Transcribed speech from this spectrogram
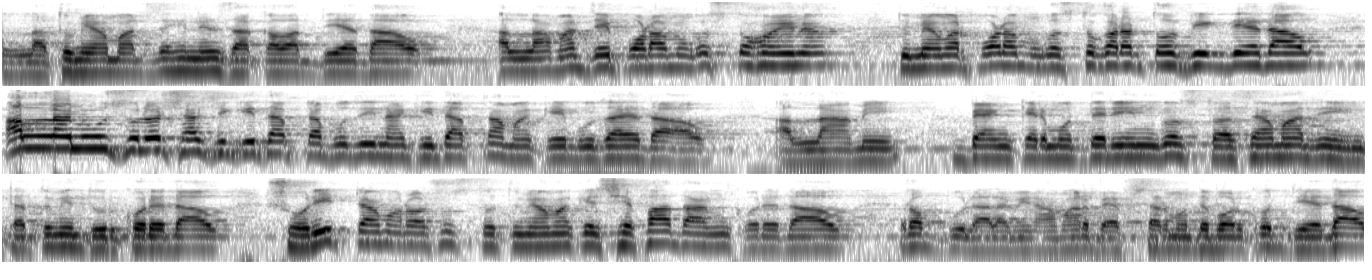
আল্লাহ, তুমি আমার জেহেনে জাকাওয়াত দিয়ে দাও। আল্লাহ, আমার যে পড়া মুখস্থ হয় না, তুমি আমার পড়া মুখস্থ করার তৌফিক দিয়ে দাও। আল্লাহ, আমি উসুলের শাসি কিতাবটা বুঝি না, কিতাবটা আমাকে বুঝায় দাও। আল্লাহ, আমি ব্যাংকের মধ্যে ঋণগ্রস্ত আছে, আমার ঋণটা তুমি দূর করে দাও। শরীরটা আমার অসুস্থ, তুমি আমাকে শেফা দান করে দাও। রব্বুল আলমিন আমার ব্যবসার মধ্যে বরকত দিয়ে দাও।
